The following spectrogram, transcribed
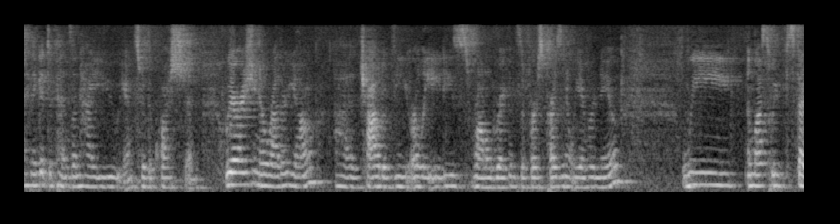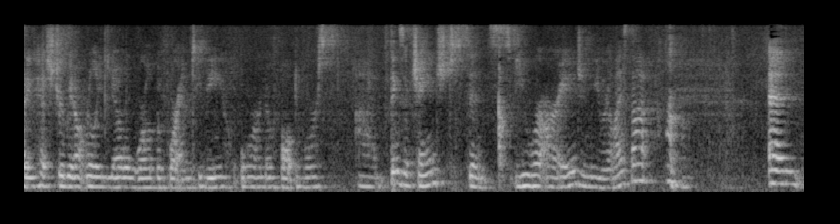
I think it depends on how you answer the question. We are, as you know, rather young, uh, a child of the early 80s. Ronald Reagan's the first president we ever knew. We, unless we've studied history, we don't really know a world before MTV or no fault divorce. Um, things have changed since you were our age, and we realize that. And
